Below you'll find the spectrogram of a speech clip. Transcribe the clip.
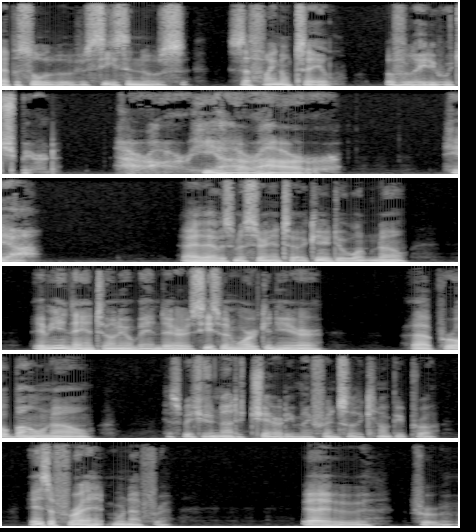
Episode of season of the final tale of Lady Witchbeard. Har har, har. Yeah. All right, that was Mr. Antonio. Can you do one? No. I mean Antonio Banderas. He's been working here uh, pro bono. Yes, but you're not a charity, my friend, so it cannot be pro. As a friend, we're not friend. Uh, for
